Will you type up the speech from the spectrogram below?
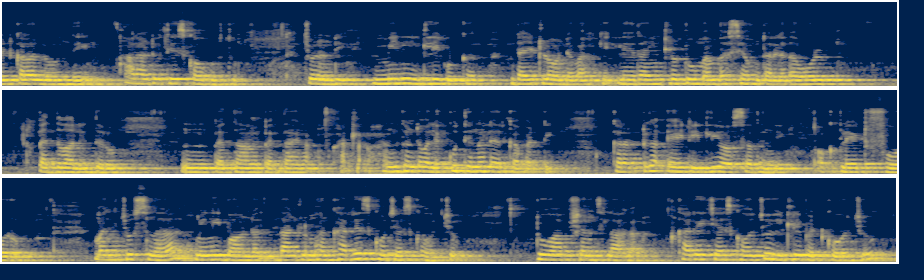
రెడ్ కలర్లో ఉంది అలాంటివి తీసుకోకూడదు. చూడండి మినీ ఇడ్లీ కుక్కర్ డైట్లో ఉండే వాళ్ళకి లేదా ఇంట్లో టూ మెంబర్సే ఉంటారు కదా ఓల్డ్ పెద్దవాళ్ళు ఇద్దరు పెద్ద ఆమె పెద్ద ఆయన అట్లా. ఎందుకంటే వాళ్ళు ఎక్కువ తినలేరు కాబట్టి. కరెక్ట్గా ఎయిట్ ఇడ్లీ వస్తుందండి. ఒక ప్లేట్ ఫోర్. మళ్ళీ చూస్తున్నారా? మినీ బాండల్. దాంట్లో మనం కర్రీస్ కూడా చేసుకోవచ్చు. టూ ఆప్షన్స్ లాగా. కర్రీ చేసుకోవచ్చు ఇడ్లీ పెట్టుకోవచ్చు.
